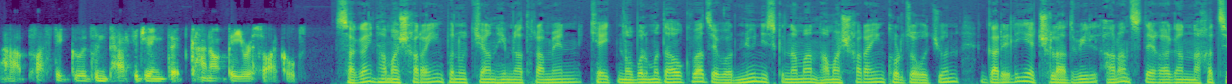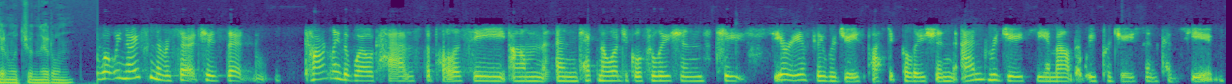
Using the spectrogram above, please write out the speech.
uh, plastic goods and packaging that cannot be recycled. Սակայն համաշխարհային բնության հիմնադրամեն Քեյթ Նոբել մտահոգված է, որ նույնիսկ նման համաշխարհային գործողություն կարելի է չլատվիլ առանց տեղական նախաձեռնություններուն. What we know from the research is that currently the world has the policy um, and technological solutions to seriously reduce plastic pollution and reduce the amount that we produce and consume.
